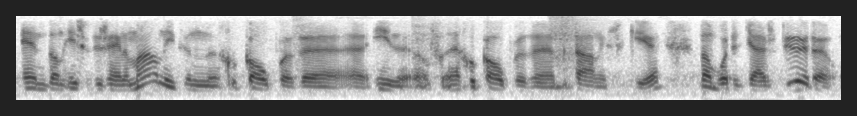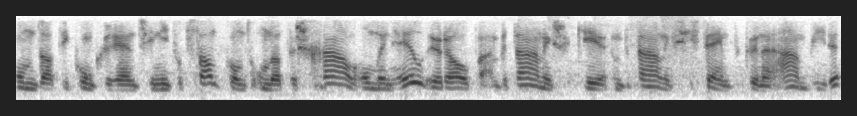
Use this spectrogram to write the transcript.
En dan is het dus helemaal niet een goedkoper, in, of een goedkoper betalingsverkeer. Dan wordt het juist duurder, omdat die concurrentie niet tot stand komt. Omdat de schaal om in heel Europa een betalingsverkeer, een betalingssysteem te kunnen aanbieden,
